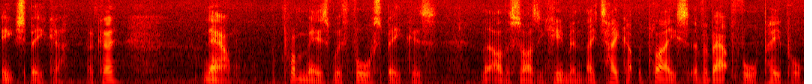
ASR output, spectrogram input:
each speaker, okay? Now, problem is with four speakers that are the size of human, they take up the place of about four people.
